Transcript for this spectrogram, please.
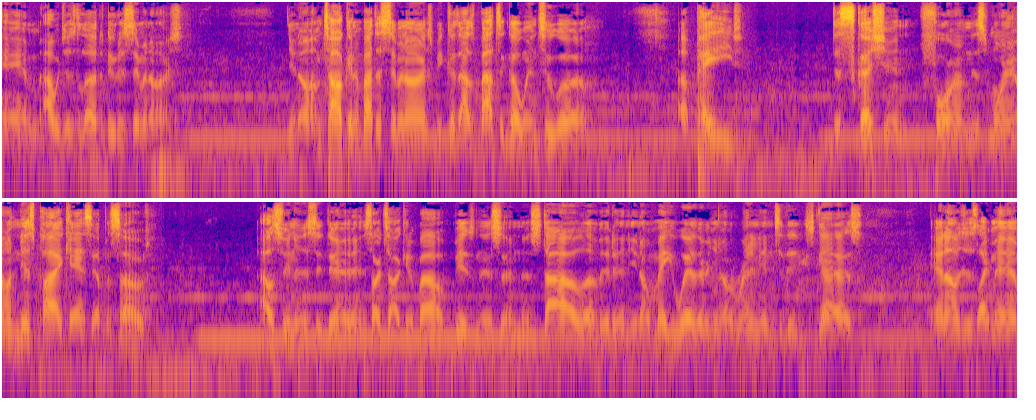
And I would just love to do the seminars. You know, I'm talking about the seminars because I was about to go into a, a paid discussion forum this morning on this podcast episode. I was finna sit there and start talking about business and the style of it and, you know, Mayweather, you know, running into these guys and I was just like, man,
